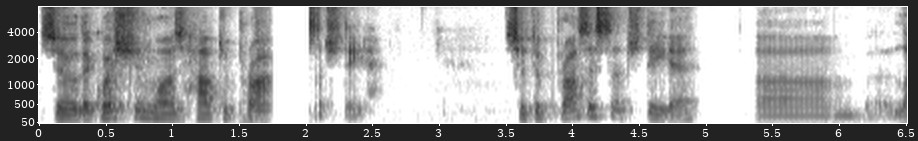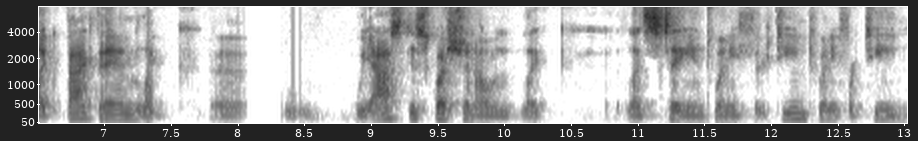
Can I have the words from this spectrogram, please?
so the question was how to process such data. So to process such data um, like back then like uh, we asked this question, I was like, let's say in 2013, 2014,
